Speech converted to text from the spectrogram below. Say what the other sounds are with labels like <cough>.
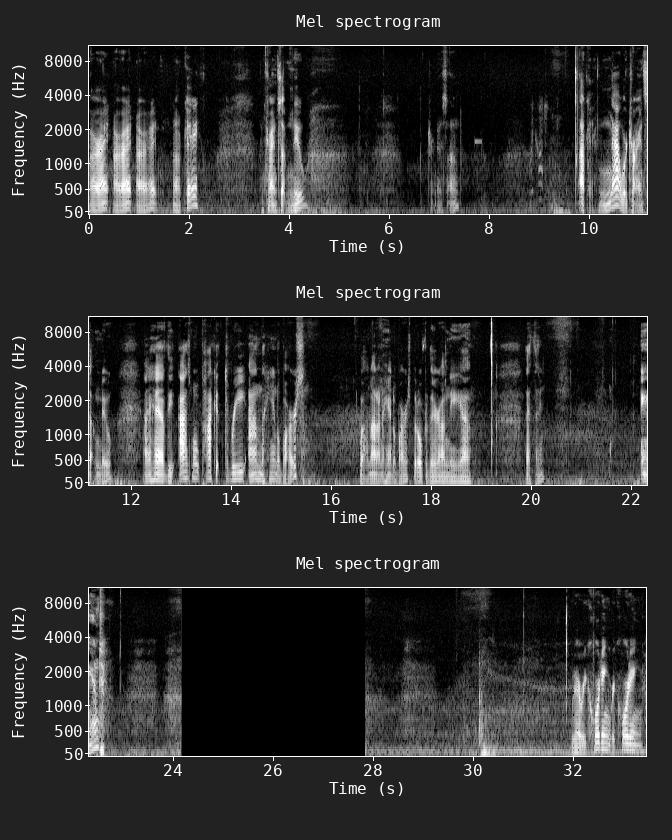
All right, all right, all right. Okay. I'm trying something new. Turn this on. Okay, now we're trying something new. I have the Osmo Pocket 3 on the handlebars. Well, not on the handlebars, but over there on the uh, that thing. And we are recording, recording,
